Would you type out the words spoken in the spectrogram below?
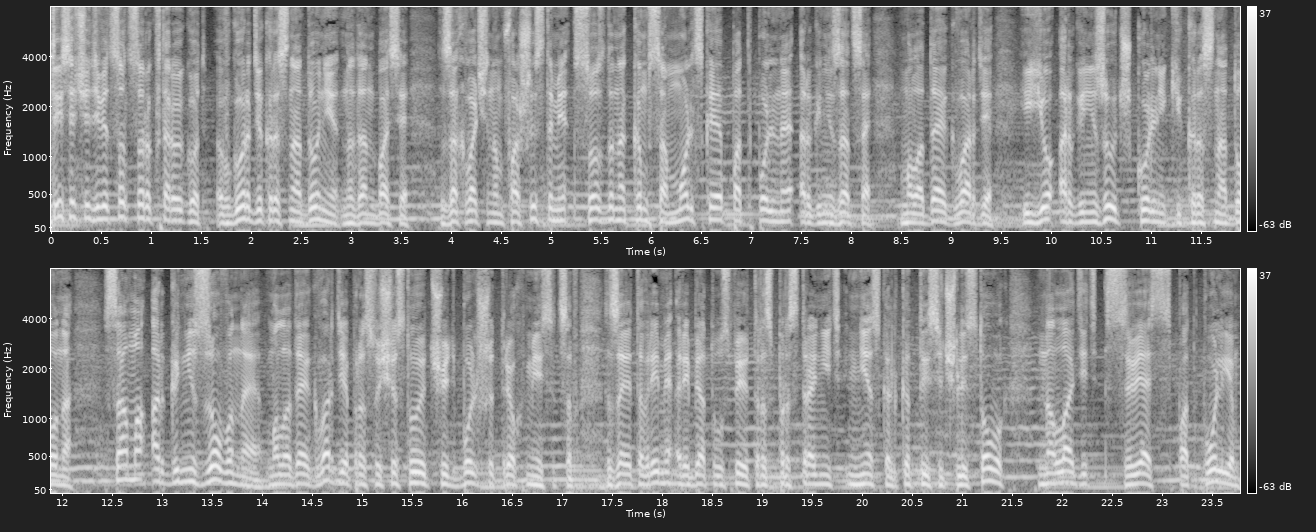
1942 год. В городе Краснодоне на Донбассе, захваченном фашистами, создана комсомольская подпольная организация «Молодая гвардия». Ее организуют школьники Краснодона. Самоорганизованная «Молодая гвардия» просуществует чуть больше трех месяцев. За это время ребята успеют распространить несколько тысяч листовок, наладить связь с подпольем,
